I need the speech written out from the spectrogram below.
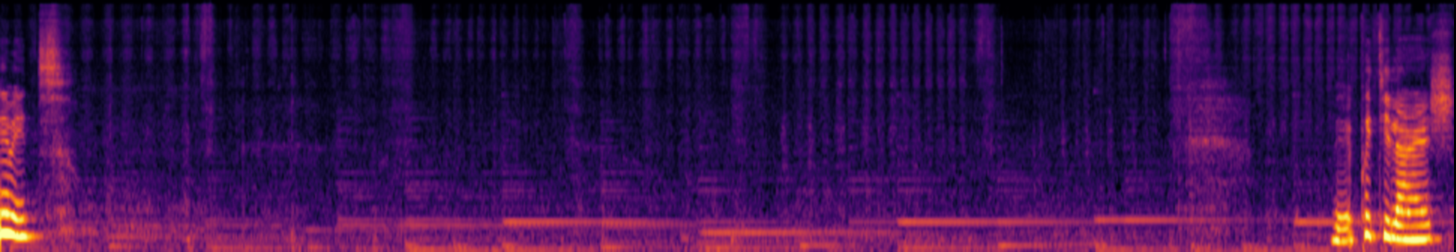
Evet. Ve patiler.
